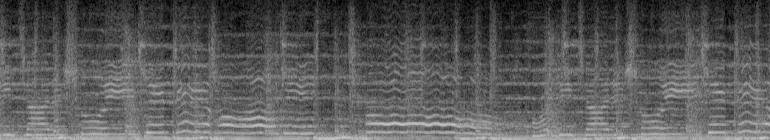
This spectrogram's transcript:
বিচার সয়ে যেতে হবে। অবিচার সয়ে যেতে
